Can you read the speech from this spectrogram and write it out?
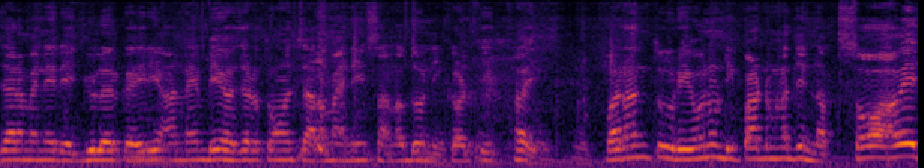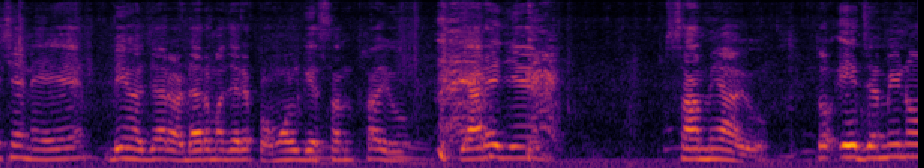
હજાર મેં રેગ્યુલર કરી અને બે હજાર ત્રણ ચારમાં એની સનદો નીકળતી થઈ. પરંતુ રેવન્યુ ડિપાર્ટમેન્ટના જે નકશો આવે છે ને એ બે હજાર અઢારમાં જ્યારે પ્રોમોલગેશન થયું, ત્યારે જે સામે આવ્યું. તો એ જમીનો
